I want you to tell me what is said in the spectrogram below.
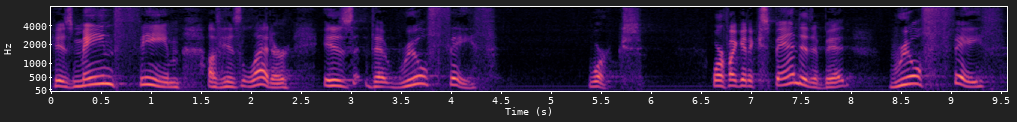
his main theme of his letter, is that real faith works. Or if I get expanded a bit, Real faith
